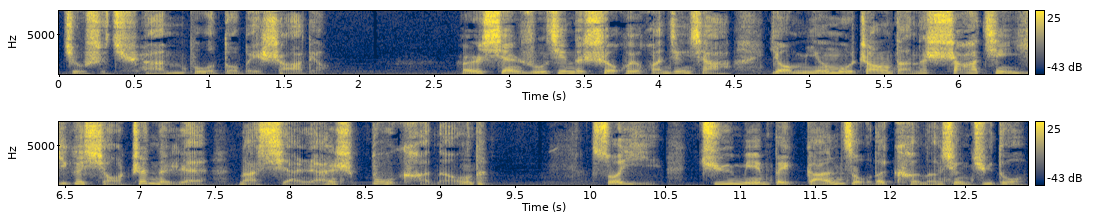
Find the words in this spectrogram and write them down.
就是全部都被杀掉。而现如今的社会环境下，要明目张胆的杀进一个小镇的人，那显然是不可能的。所以，居民被赶走的可能性居多。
